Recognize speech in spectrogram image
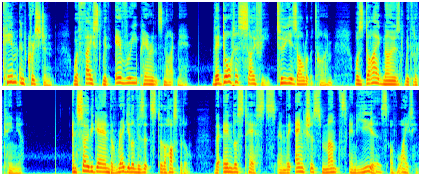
Kim and Christian were faced with every parent's nightmare. Their daughter Sophie, two years old at the time, was diagnosed with leukemia. And so began the regular visits to the hospital, the endless tests, and the anxious months and years of waiting.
